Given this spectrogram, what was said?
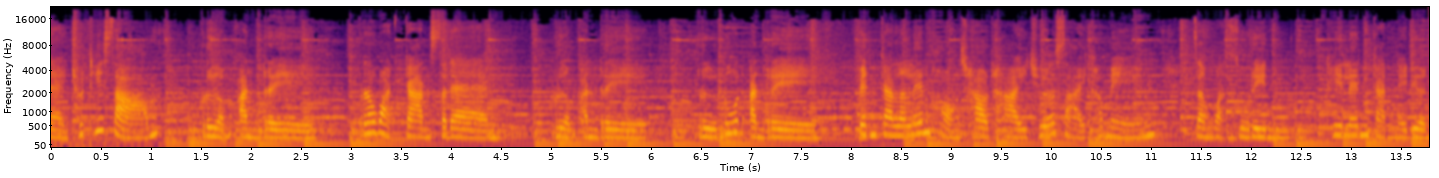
ดงชุดที่ 3 เรือมอันเร ประวัติการแสดง เรือมอันเร หรือลูดอันเร เป็นการละเล่นของชาวไทยเชื้อสายเขมร จังหวัดสุรินทร์ที่เล่นกันในเดือน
